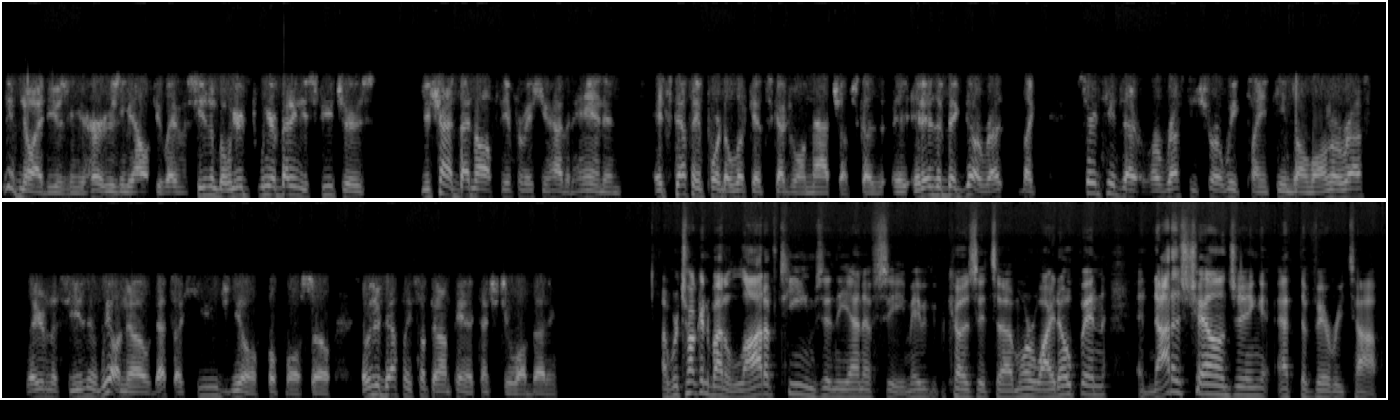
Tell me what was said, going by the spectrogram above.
You have no idea who's going to be hurt, who's going to be healthy later in the season. But when you're when you're betting these futures, you're trying to bet off the information you have in hand, and it's definitely important to look at schedule and matchups because it, it is a big deal. Like certain teams that are resting short week, playing teams on longer rest later in the season, we all know that's a huge deal in football. So those are definitely something I'm paying attention to while betting. Uh, we're talking about a lot of teams in the NFC, maybe because it's uh, more wide open and not as challenging at the very top.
